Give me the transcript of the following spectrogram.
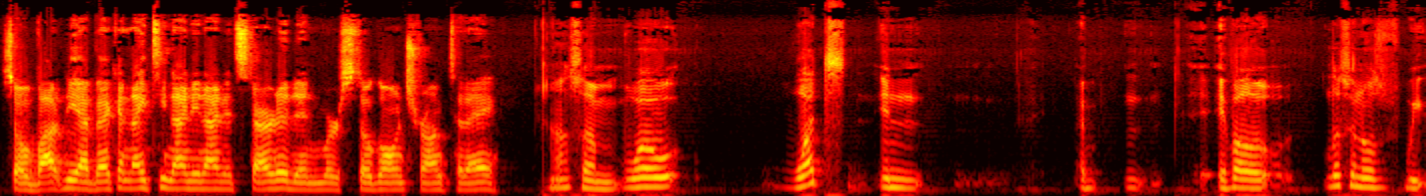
so about yeah, back in 1999 it started, and we're still going strong today. Awesome. Well, what's in if our listeners we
